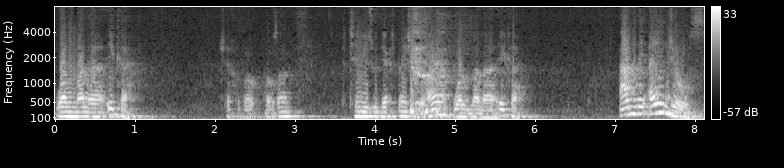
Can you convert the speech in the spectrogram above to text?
وَالْمَلَائِكَةِ Shaykh Fawzan continues with the explanation of the ayah wal malaika and the angels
